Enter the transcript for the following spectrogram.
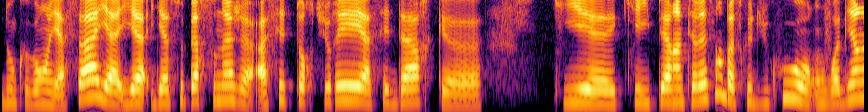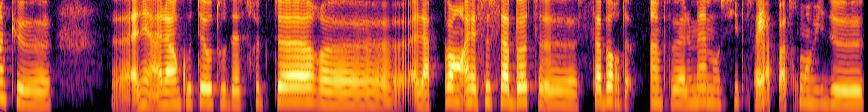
Donc bon, il y a ça, il y a, y a- il y a ce personnage assez torturé, assez dark, euh, qui est, qui est hyper intéressant parce que du coup, on voit bien que euh, elle, est- elle a un côté autodestructeur, euh, elle a pas, elle se sabote, saborde un peu elle-même aussi parce qu'elle Ouais. a pas trop envie de,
